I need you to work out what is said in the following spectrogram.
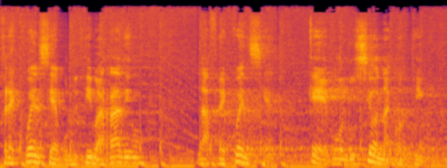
Frecuencia Evolutiva Radio, la frecuencia que evoluciona contigo.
